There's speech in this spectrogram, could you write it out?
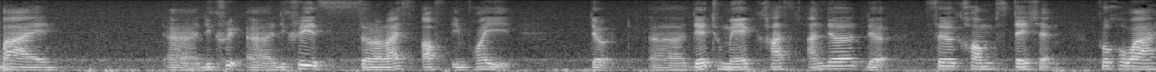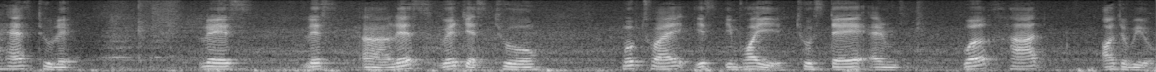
by uh, decrease uh, decrease the rise of employee the uh, they to make cuts under the circumstances. Cocoa has to ra- raise raise uh, raise wages to motivate its employee to stay and work hard on the will.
